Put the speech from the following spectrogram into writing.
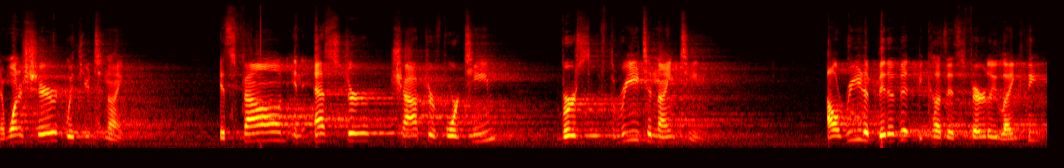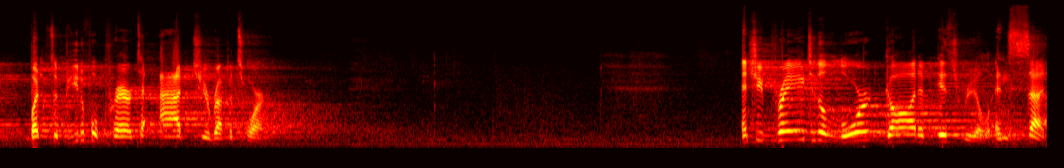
I want to share it with you tonight. It's found in Esther chapter 14, verse 3 to 19. I'll read a bit of it because it's fairly lengthy, but it's a beautiful prayer to add to your repertoire. And she prayed to the Lord God of Israel and said,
